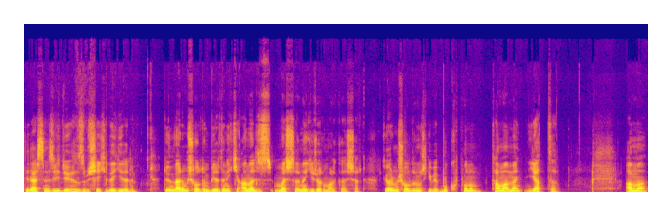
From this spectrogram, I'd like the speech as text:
Dilerseniz videoya hızlı bir şekilde girelim. Dün vermiş olduğum 1'den 2 analiz maçlarına giriyorum arkadaşlar. Görmüş olduğunuz gibi bu kuponum tamamen yattı. Ama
